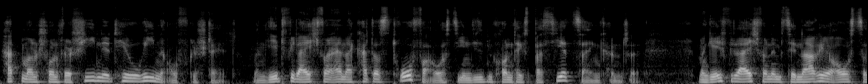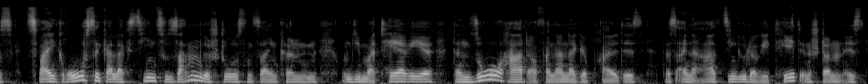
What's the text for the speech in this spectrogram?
hat man schon verschiedene Theorien aufgestellt. Man geht vielleicht von einer Katastrophe aus, die in diesem Kontext passiert sein könnte. Man geht vielleicht von dem Szenario aus, dass zwei große Galaxien zusammengestoßen sein könnten und die Materie dann so hart aufeinander geprallt ist, dass eine Art Singularität entstanden ist,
